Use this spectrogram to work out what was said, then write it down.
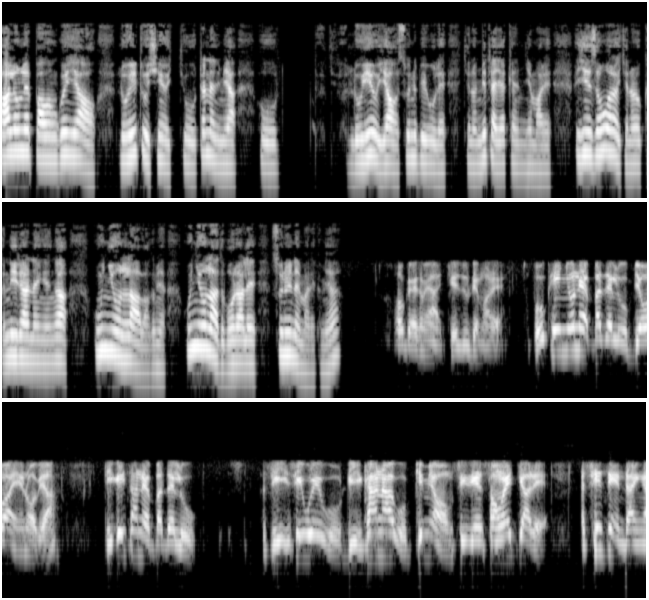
အားလုံးလည်းပါဝင်ခွင့်ရအောင်လူရင်းတူရှင်းဟိုတက်နိုင်သမျှဟိုလူရင်းကိုရအောင်ဆွေးနွေးပေးဖို့လဲကျွန်တော်မြစ်တာရက်ခံမြင်ပါတယ်အရင်ဆုံးကတော့ကျွန်တော်တို့ကနေဒါနိုင်ငံကဥညွန့်လာပါခင်ဗျဥညွန့်လာသဘောထားလဲဆွေးနွေးနိုင်ပါတယ်ခင်ဗျာဟုတ်ကဲ့ခင်ဗျာကျေးဇူးတင်ပါတယ်ဘိုခင်ညွန့်နဲ့ပတ်သက်လို့ပြောရရင်တော့ဗျာ ဒီကိစ္စနဲ့ပတ်သက်လို့ဒီအစည်းအဝေးကိုဒီအခမ်းအနားကိုဖြစ်မြောက်အောင်စီစဉ်ဆောင်ရွက်ကြတဲ့အစစ်စင်တိုင်းက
